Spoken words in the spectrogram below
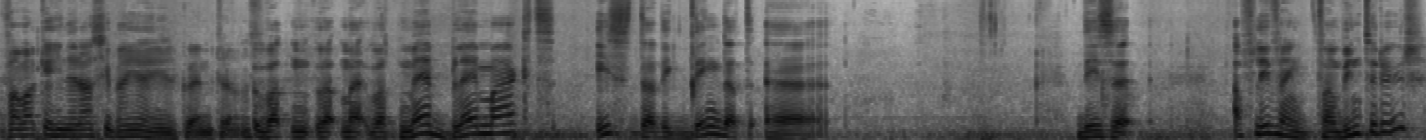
Van welke generatie ben jij eigenlijk, Wim, trouwens? Wat, wat, wat, mij blij maakt, is dat ik denk dat uh, deze aflevering van Winteruur,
